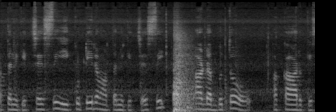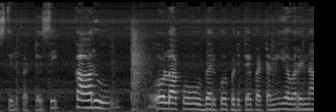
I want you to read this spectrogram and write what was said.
అతనికి ఇచ్చేసి ఈ కుటీరం అతనికి ఇచ్చేసి ఆ డబ్బుతో ఆ కారు కిస్తీలు కట్టేసి కారు ఓలాకో ఉబెర్కో పెడితే పెట్టని ఎవరైనా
